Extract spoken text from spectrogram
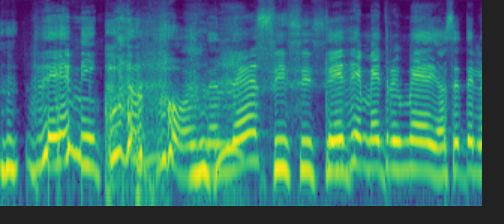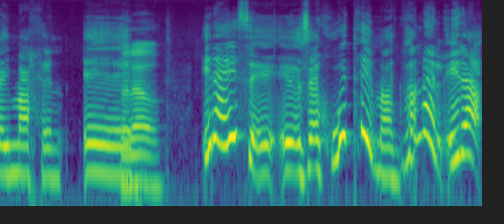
de mi cuerpo, ¿entendés? Sí, sí, sí. Que es de metro y medio, hacete la imagen. Eh, era ese, eh, o sea, el juguete de McDonald's era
